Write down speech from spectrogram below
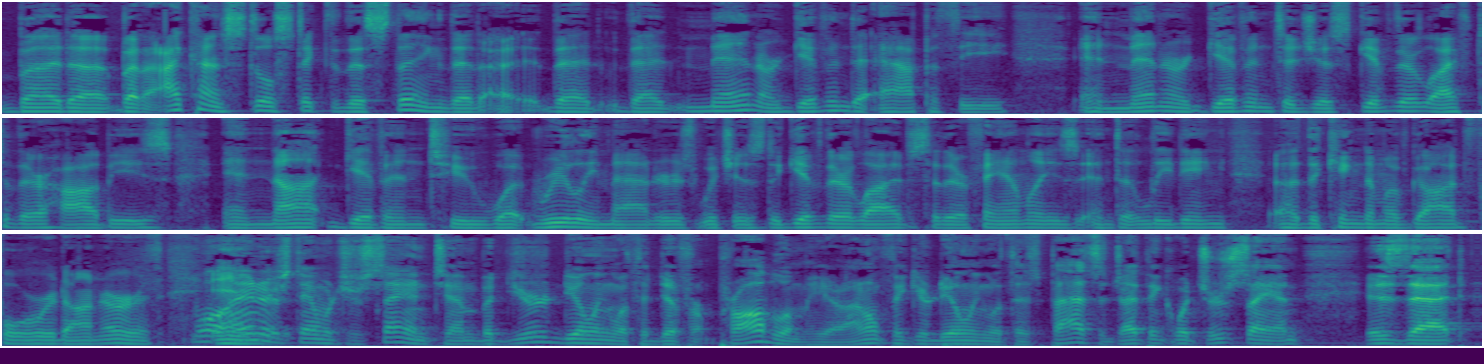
But uh, but I kind of still stick to this thing that uh, that that men are given to apathy and men are given to just give their life to their hobbies and not given to what really matters, which is to give their lives to their families and to leading uh, the kingdom of God forward on earth. Well, and, I understand what you're saying, Tim, but you're dealing with a different problem here. I don't think you're dealing with this passage. I think what you're saying is that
